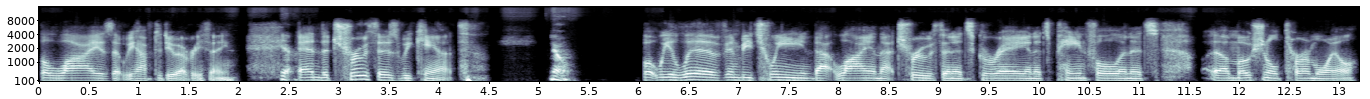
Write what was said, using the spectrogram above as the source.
The lie is that we have to do everything. Yeah. And the truth is we can't. No but we live in between that lie and that truth and it's gray and it's painful and it's emotional turmoil.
